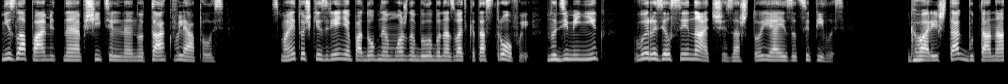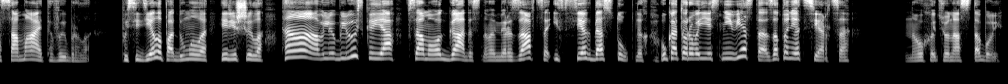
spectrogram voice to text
не злопамятная, общительная, но так вляпалась. С моей точки зрения, подобное можно было бы назвать катастрофой, но Деминик выразился иначе, за что я и зацепилась. Говоришь так, будто она сама это выбрала — Посидела, подумала и решила, а, влюблюсь-ка я в самого гадостного мерзавца из всех доступных, у которого есть невеста, зато нет сердца. Ну, хоть у нас с тобой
